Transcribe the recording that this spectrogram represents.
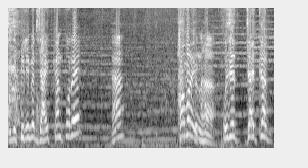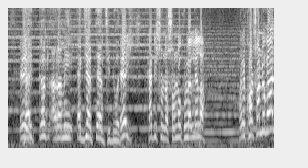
এই যে ফিল্মের জাহিদ খান পরে হ্যাঁ? হ্যাঁ ভাই হ্যাঁ। ওই যে জাহিদ খান জাহিদ খান আর আমি এক জায়গাতে আছি দুবাই এই খাটি শোনা স্বর্ণ খোলা লেলা। আরে খর স্বর্ণ খোল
